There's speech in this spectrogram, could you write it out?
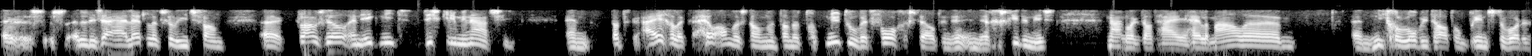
Uh, zei hij letterlijk zoiets van... Uh, Klaus en ik niet discriminatie. En dat is eigenlijk heel anders dan, dan het tot nu toe werd voorgesteld in de, in de geschiedenis. Namelijk dat hij helemaal uh, niet gelobbyd had om prins te worden.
